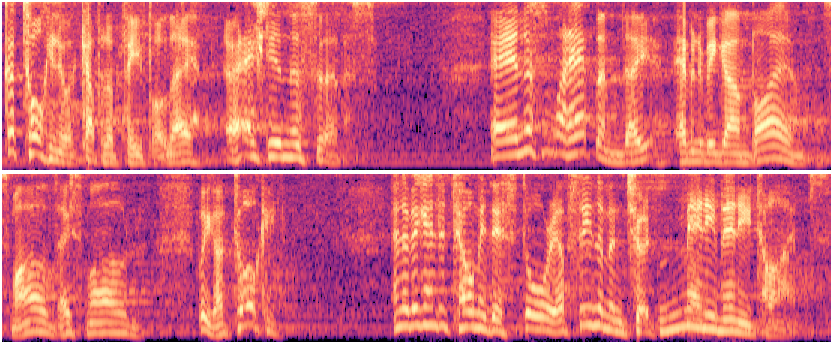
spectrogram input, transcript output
got talking to a couple of people. They are actually in this service. And this is what happened. They happened to be going by and smiled, they smiled. We got talking. And they began to tell me their story. I've seen them in church many, many times.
